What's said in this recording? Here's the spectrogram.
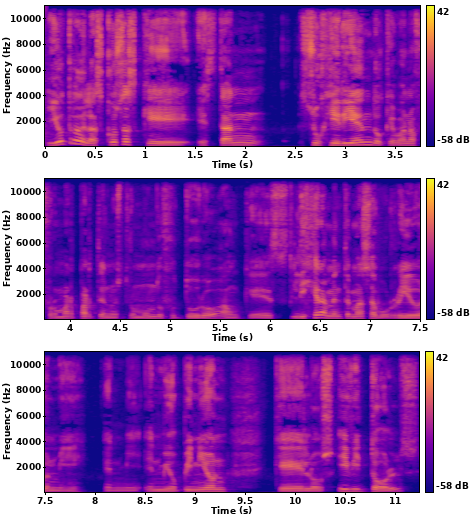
Y otra de las cosas que están sugiriendo que van a formar parte de nuestro mundo futuro, aunque es ligeramente más aburrido en mi, en mi, en mi opinión que los eVTOLs,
